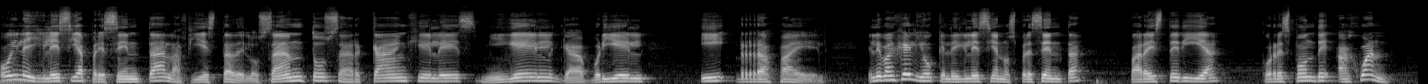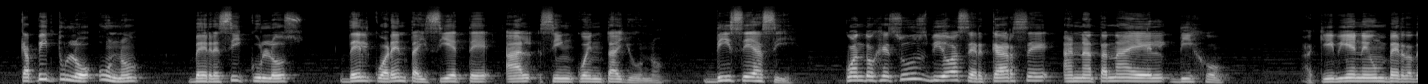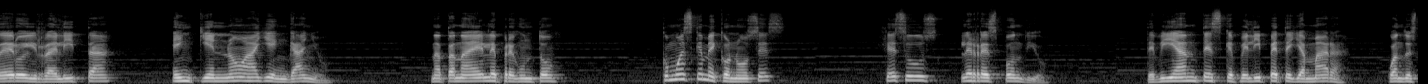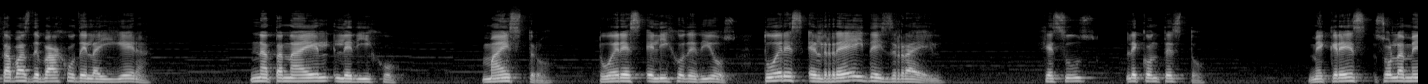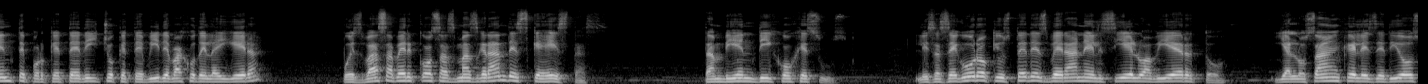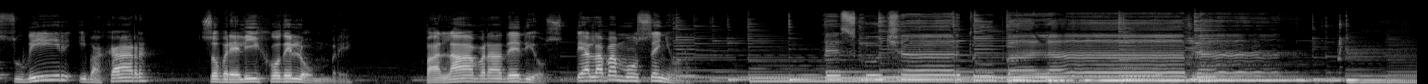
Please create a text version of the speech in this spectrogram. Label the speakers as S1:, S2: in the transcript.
S1: Hoy la iglesia presenta la fiesta de los santos arcángeles Miguel, Gabriel y Rafael. El Evangelio que la iglesia nos presenta para este día corresponde a Juan, capítulo 1, versículos del 47 al 51. Dice así, Cuando Jesús vio acercarse a Natanael, dijo, Aquí viene un verdadero israelita, en quien no hay engaño. Natanael le preguntó, ¿Cómo es que me conoces? Jesús le respondió, Te vi antes que Felipe te llamara, cuando estabas debajo de la higuera. Natanael le dijo, Maestro, tú eres el Hijo de Dios, tú eres el Rey de Israel. Jesús le contestó, ¿me crees solamente porque te he dicho que te vi debajo de la higuera? Pues vas a ver cosas más grandes que estas. También dijo Jesús, les aseguro que ustedes verán el cielo abierto y a los ángeles de Dios subir y bajar sobre el Hijo del Hombre. Palabra de Dios, te alabamos Señor.
S2: Escuchar tu palabra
